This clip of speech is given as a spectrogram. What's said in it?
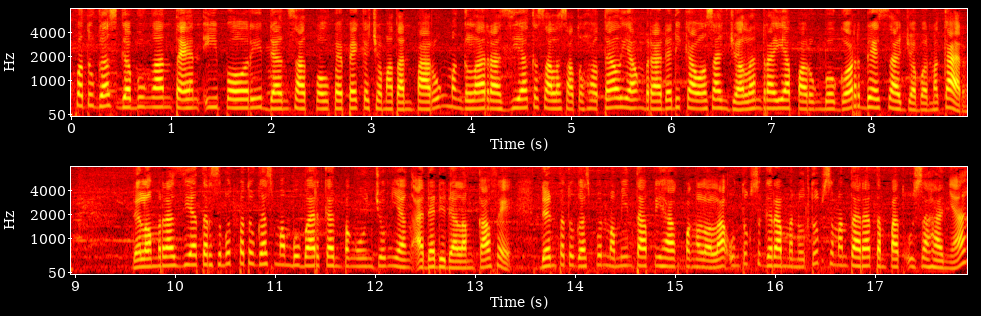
petugas gabungan TNI, Polri, dan Satpol PP Kecamatan Parung menggelar razia ke salah satu hotel yang berada di kawasan Jalan Raya Parung Bogor, Desa Jabon Mekar. Dalam razia tersebut, petugas membubarkan pengunjung yang ada di dalam kafe dan petugas pun meminta pihak pengelola untuk segera menutup sementara tempat usahanya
